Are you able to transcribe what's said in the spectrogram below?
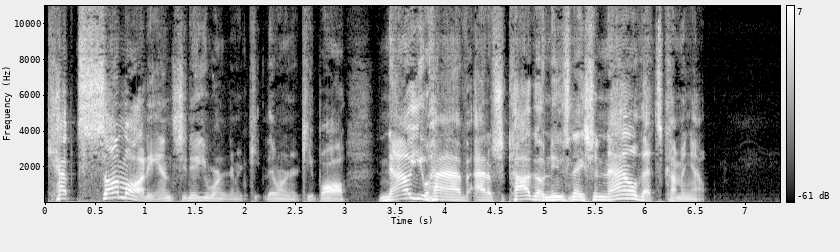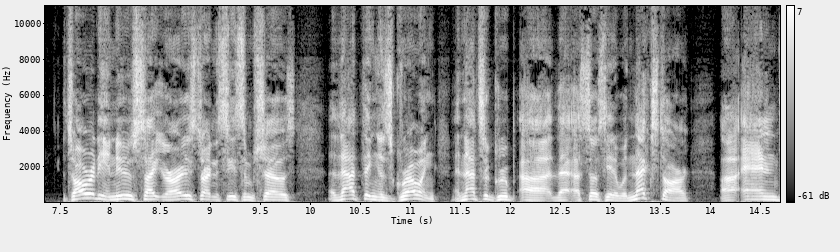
kept some audience, you knew you weren't going to they weren't going to keep all. Now you have out of Chicago News Nation now that's coming out. It's already a news site. You're already starting to see some shows. That thing is growing, and that's a group uh, that associated with Nexstar, uh, and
